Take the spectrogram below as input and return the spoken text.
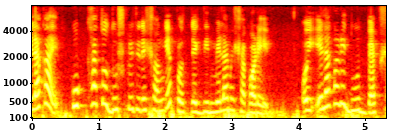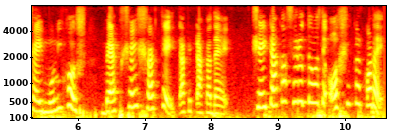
এলাকায় কুখ্যাত দুষ্কৃতীদের সঙ্গে প্রত্যেকদিন মেলামেশা করে। ওই এলাকারই দুধ ব্যবসায়ী মণি ঘোষ ব্যবসায়ীর স্বার্থে তাকে টাকা দেয়। সেই টাকা ফেরত দেওয়াতে অস্বীকার করায়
